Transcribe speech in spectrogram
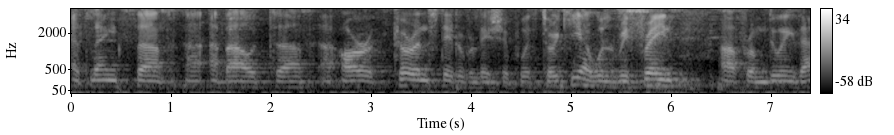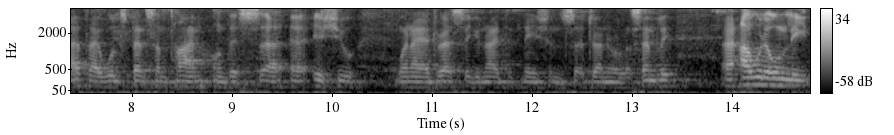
at length uh, uh, about uh, our current state of relationship with Turkey. I will refrain from doing that. I will spend some time on this issue when I address the United Nations General Assembly. I will only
